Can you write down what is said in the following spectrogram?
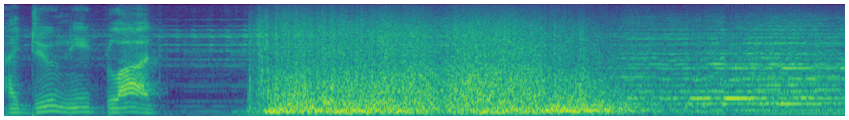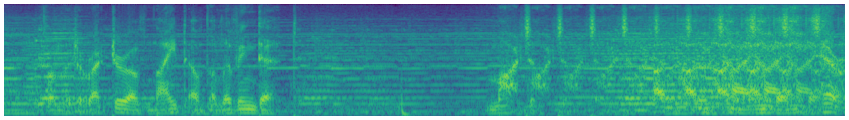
I do need blood. From the director of Night of the Living Dead. Martin. Another kind of terror.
